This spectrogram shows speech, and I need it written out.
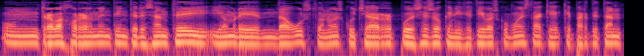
un trabajo realmente interesante y, hombre, da gusto, ¿no? Escuchar, pues eso, que iniciativas como esta, que, parte tan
